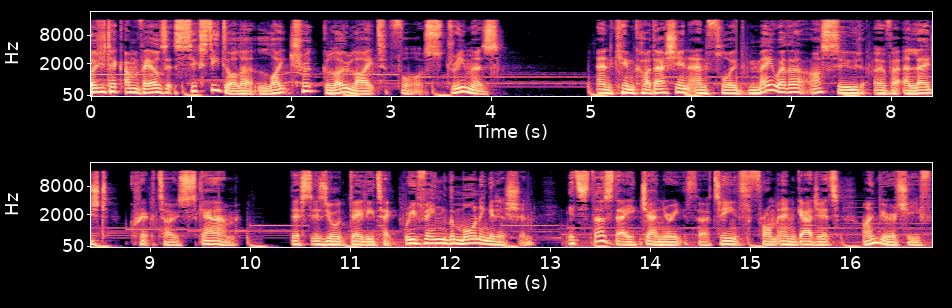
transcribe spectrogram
Logitech unveils its $60 Litra Glow Light for streamers. And Kim Kardashian and Floyd Mayweather are sued over alleged crypto scam. This is your daily tech briefing, the morning edition. It's Thursday, January 13th. From Engadget, I'm Bureau Chief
